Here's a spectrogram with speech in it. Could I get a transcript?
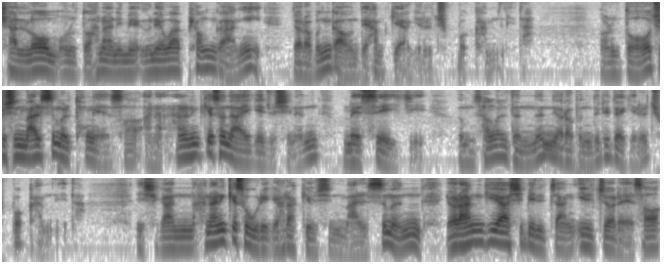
샬롬 오늘 또 하나님의 은혜와 평강이 여러분 가운데 함께하기를 축복합니다. 오늘 또 주신 말씀을 통해서 하나- 하나님께서 나에게 주시는 메시지 음성을 듣는 여러분들이 되기를 축복합니다. 이 시간 하나님께서 우리에게 허락해 주신 말씀은 열왕기하 11장 1절에서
